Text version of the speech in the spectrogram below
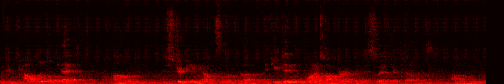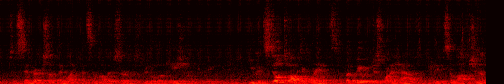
we could probably look at, um, distributing out some of the, if if you didn't want to talk directly to Swift or to, um, to or something like that, some other service through the location entry, you could still talk to Glance, but we would just want to have maybe some option of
